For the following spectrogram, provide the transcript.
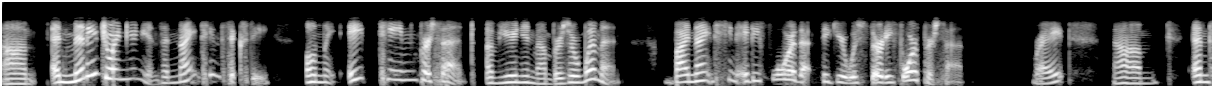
Um, and many join unions. In 1960, only 18% of union members are women. By 1984, that figure was 34%, right? Um, and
